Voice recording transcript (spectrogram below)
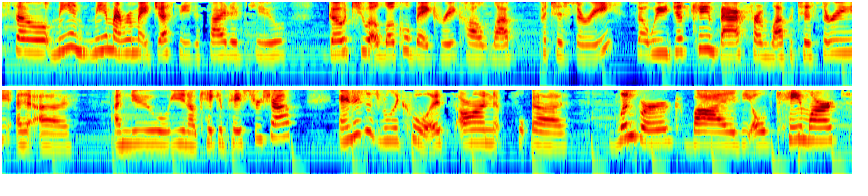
So me and me and my roommate Jesse decided to go to a local bakery called La Patisserie. So we just came back from La Patisserie, a, a, a new you know cake and pastry shop, and it is really cool. It's on uh, Lindbergh by the old Kmart,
